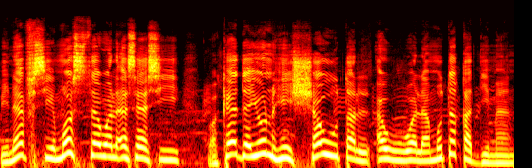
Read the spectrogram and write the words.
بنفس مستوى الأساسي وكاد ينهي الشوط الأول متقدما.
